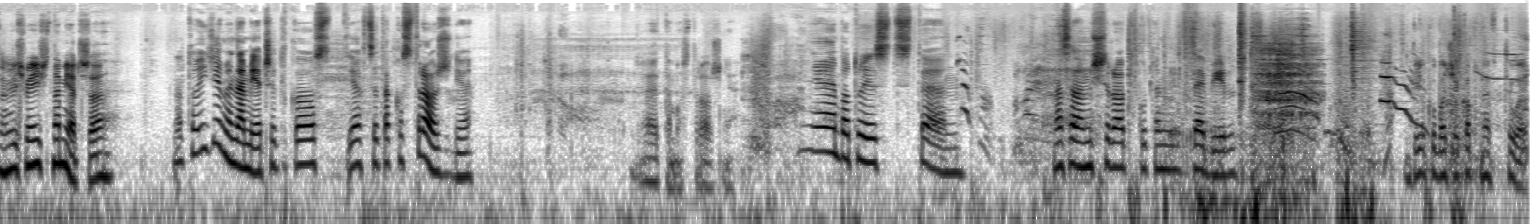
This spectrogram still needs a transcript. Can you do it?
No, Mieliśmy iść na miecze. No to idziemy na miecze, tylko ja chcę tak ostrożnie. Nie, tam ostrożnie. Nie, bo tu jest ten. Na samym środku ten debil. Wilku, bo cię kopnę w tyłek.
